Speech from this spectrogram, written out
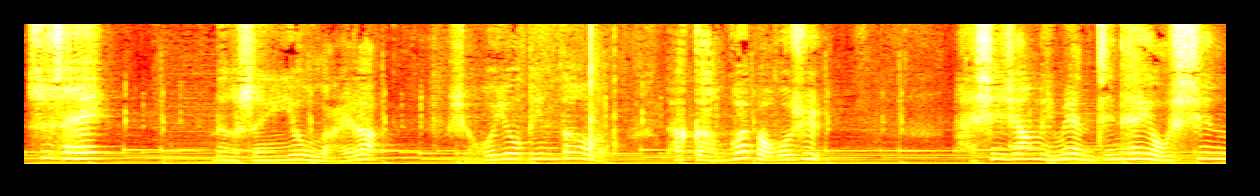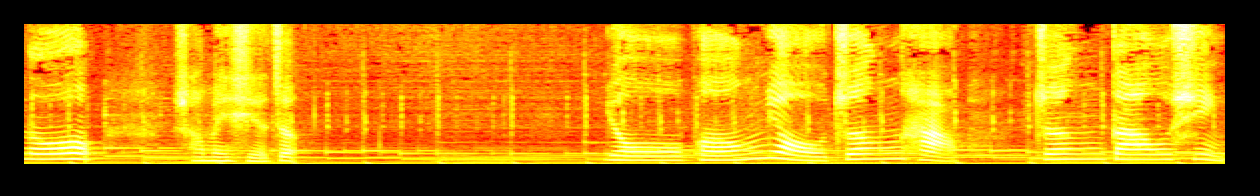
是谁？那个声音又来了。小慧又听到了，她赶快跑过去。信箱里面今天有信了哦，上面写着：“有朋友真好，真高兴，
